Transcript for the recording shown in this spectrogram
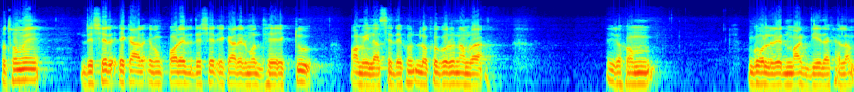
প্রথমে দেশের একার এবং পরের দেশের একারের মধ্যে একটু অমিল আছে। দেখুন, লক্ষ্য করুন, আমরা এইরকম গোল রেড মার্ক দিয়ে দেখালাম।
